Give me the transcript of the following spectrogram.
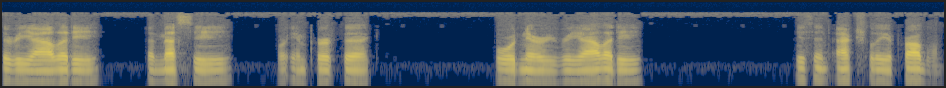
the reality, the messy or imperfect, ordinary reality isn't actually a problem.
